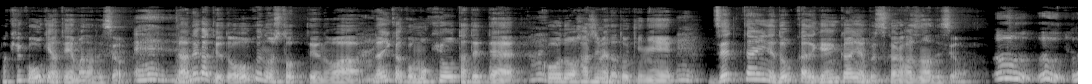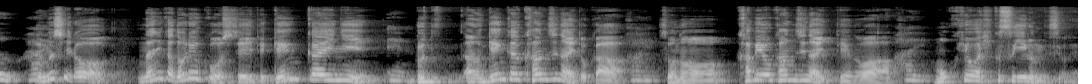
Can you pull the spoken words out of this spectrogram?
まあ結構大きなテーマなんですよ。ええなんでかというと、多くの人っていうのははい何かこう目標を立ててはい行動を始めた時に、ええ絶対にね、どっかで限界にはぶつかるはずなんですよ。うんうんうん。はい。でむしろ、何か努力をしていて限界にええぶつ、あの、限界を感じないとか、はい。その、壁を感じないっていうのは、はい。目標が低すぎるんですよね。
